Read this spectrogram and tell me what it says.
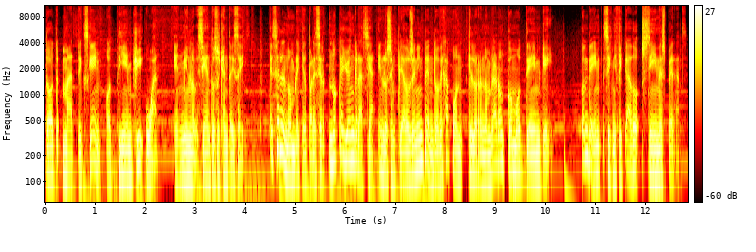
Dot Matrix Game o DMG-1 en 1986. Ese era el nombre que al parecer no cayó en gracia en los empleados de Nintendo de Japón que lo renombraron como Dame Game, con Dame significado sin esperanza,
